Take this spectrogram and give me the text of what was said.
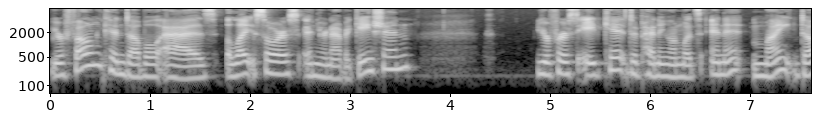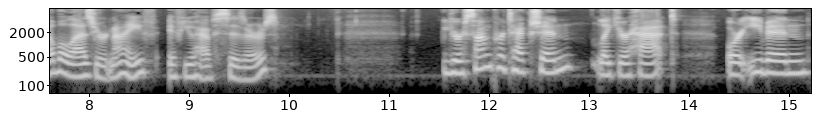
your phone can double as a light source and your navigation. Your first aid kit, depending on what's in it, might double as your knife if you have scissors. Your sun protection, like your hat, or even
